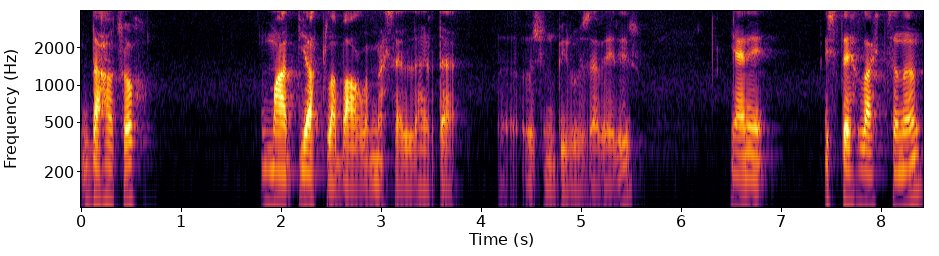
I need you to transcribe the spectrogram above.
daha çox maddiyyatla bağlı məsələlərdə e, özünü biruzə verir. Yəni istehlakçının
